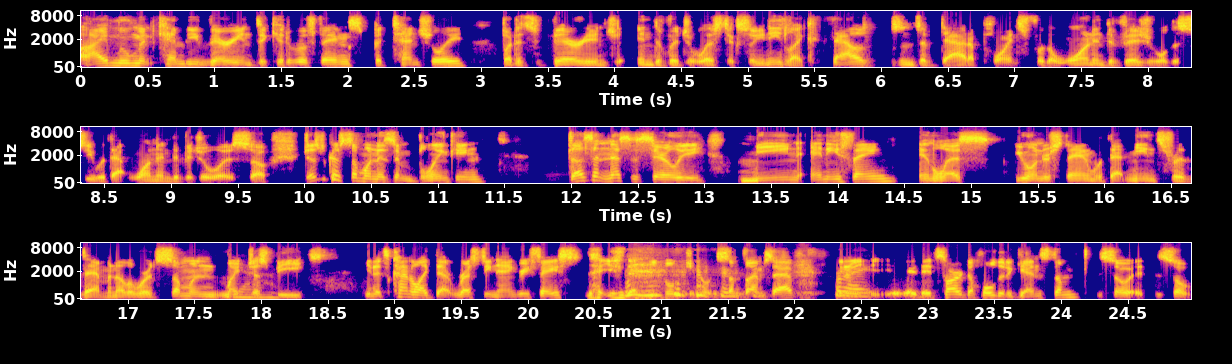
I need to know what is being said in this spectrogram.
eye movement can be very indicative of things potentially, but it's very individualistic. So you need like thousands of data points for the one individual to see what that one individual is. So just because someone isn't blinking doesn't necessarily mean anything unless you understand what that means for them. In other words, someone might yeah. just be you know, it's kind of like that resting angry face that, you, that people you know, sometimes have. You right. know, it, it's hard to hold it against them. So, it, so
